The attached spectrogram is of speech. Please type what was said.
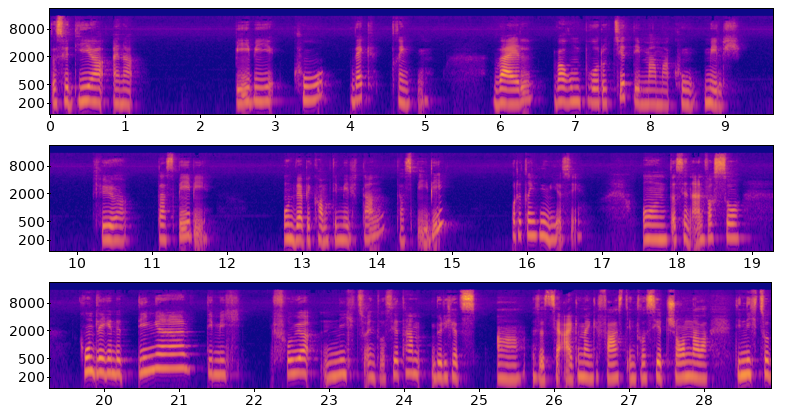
dass wir die ja einer Babykuh wegtrinken. Weil, warum produziert die Mama Kuh Milch? Für das Baby. Und wer bekommt die Milch dann? Das Baby? Oder trinken wir sie? Und das sind einfach so grundlegende Dinge, die mich früher nicht so interessiert haben, würde ich jetzt, äh, ist jetzt sehr allgemein gefasst, interessiert schon, aber die nicht so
